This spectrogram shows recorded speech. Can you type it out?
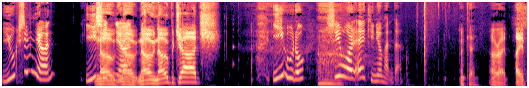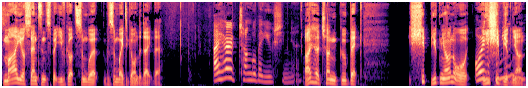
1960년 20년 No, no, no, no, Bajaj. 이후로 10월에 기념한다. Okay, all right. I admire your sentence, but you've got some work, some way to go on the date there. I heard 1960년. I heard Chun Gubek 16년 or Or is it 26년.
